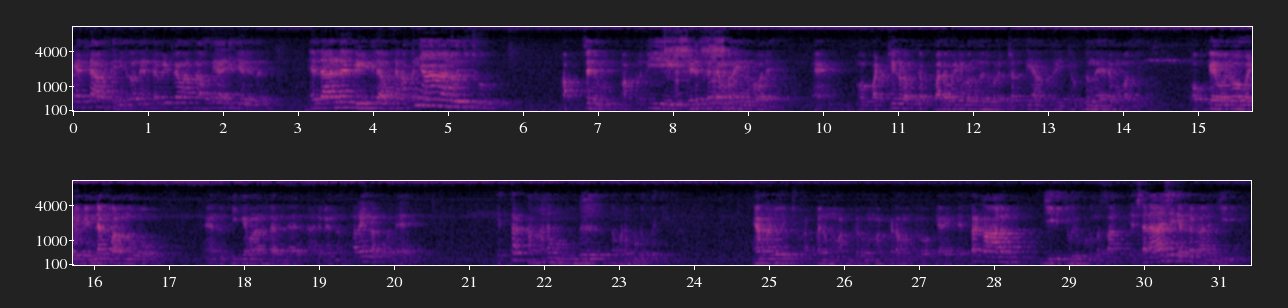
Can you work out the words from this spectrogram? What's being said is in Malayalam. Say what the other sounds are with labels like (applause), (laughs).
അതൊക്കെ എന്റെ അവസ്ഥ. എനിക്ക് തോന്നുന്നു എന്റെ വീട്ടിലെ മാത്രം അവസ്ഥയായിരിക്കരുത്. എല്ലാവരുടെയും വീട്ടിലെ അവസ്ഥ അപ്പൊ ഞാൻ ആലോചിച്ചു. അച്ഛനും മക്കളും ഈ എഴുത്തച്ഛൻ പറയുന്ന പോലെ പക്ഷികളൊക്കെ പല വഴി വന്നൊരു വൃക്ഷത്തെ ആശ്രയിച്ച് ഒട്ടുനേരം മതി ഒക്കെ ഓരോ വഴി പിന്നെ പറന്നു പോകും. ഏഹ് ദുഃഖിക്കുമാറില്ലെന്ന് പറയുന്ന പോലെ എത്ര കാലമുണ്ട് നമ്മുടെ കുടുംബ ജീവിതം ഞാൻ ആലോചിച്ചു. അപ്പനും മക്കളും മക്കളുടെ മക്കളും ഒക്കെ ആയിട്ട് എത്ര കാലം ജീവിക്കും ഒരു കുടുംബ ശരാശരി എത്ര കാലം ജീവിക്കും?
